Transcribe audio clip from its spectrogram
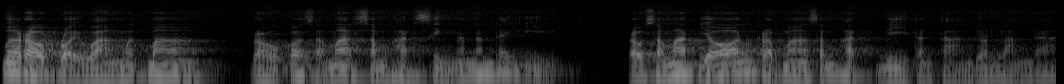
เมื่อเราปล่อยวางมาก ๆ เราก็สามารถสัมผัสสิ่งนั้น ๆ ได้อีก เราสามารถย้อนกลับมาสัมผัสบีต่างๆ ย้อนหลังได้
